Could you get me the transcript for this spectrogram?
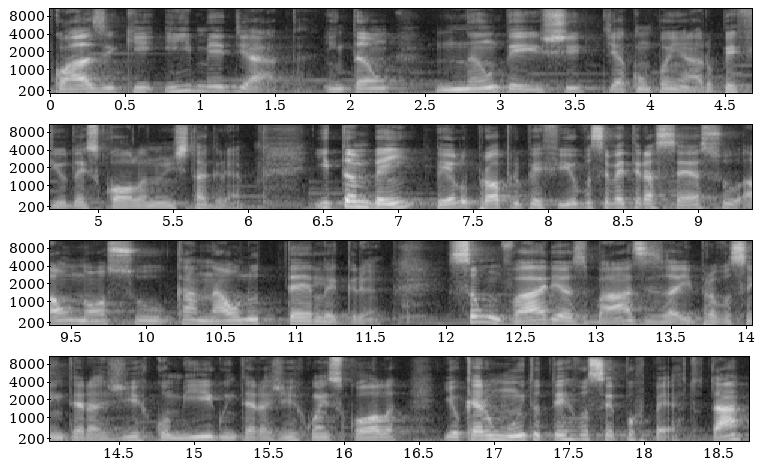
quase que imediata. Então, não deixe de acompanhar o perfil da escola no Instagram. E também, pelo próprio perfil, você vai ter acesso ao nosso canal no Telegram. São várias bases aí para você interagir comigo, interagir com a escola, e eu quero muito ter você por perto, tá?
